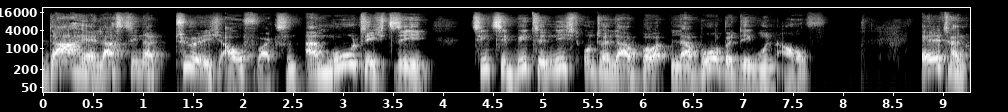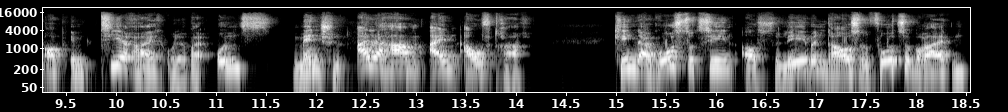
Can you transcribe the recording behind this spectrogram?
Daher lasst sie natürlich aufwachsen, ermutigt sie, zieht sie bitte nicht unter Labor Laborbedingungen auf. Eltern, ob im Tierreich oder bei uns Menschen, alle haben einen Auftrag, Kinder großzuziehen, aufs Leben draußen vorzubereiten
